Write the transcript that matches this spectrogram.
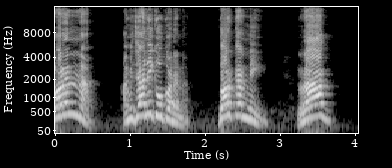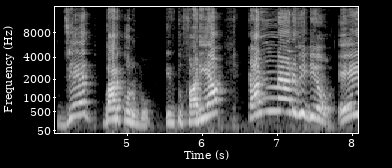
করেন না। আমি জানি কেউ করে না। দরকার নেই। রাগ, জেদ বার করব। কিন্তু ফারিয়া, কান্নার ভিডিও এই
